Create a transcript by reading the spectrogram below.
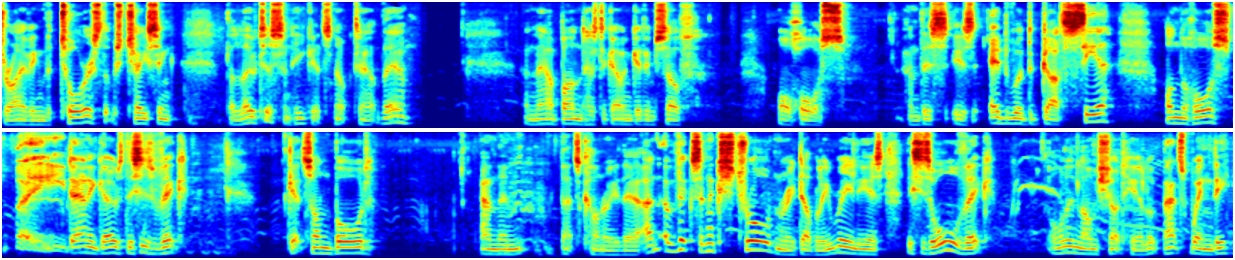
driving the Taurus that was chasing the Lotus, and he gets knocked out there. And now Bond has to go and get himself a horse. And this is Edward Garcia on the horse. Hey, down he goes. This is Vic. Gets on board and then that's Connery there. And Vic's an extraordinary double, he really is. This is all Vic, all in long shot here. Look, that's Wendy.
